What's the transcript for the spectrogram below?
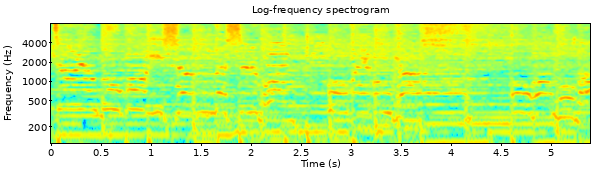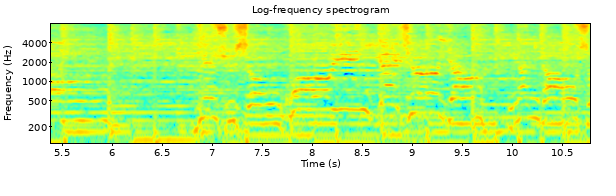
这样度过一生的时光？不卑不亢，不慌不忙，也许生活应该这样。难道说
